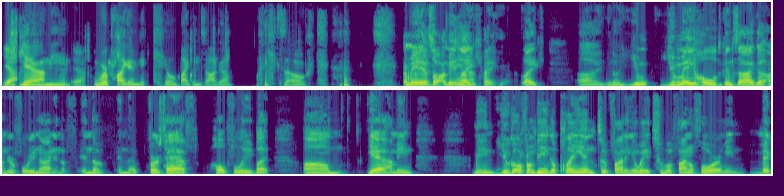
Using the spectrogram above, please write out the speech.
Yeah. Yeah, I mean, yeah. we're probably gonna get killed by Gonzaga. Like so. I mean, it's all. I mean, like, like, uh, you know, you you may hold Gonzaga under forty nine in the in the in the first half, hopefully, but um, yeah, I mean, I mean, you go from being a play-in to finding your way to a Final Four. I mean, Mick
